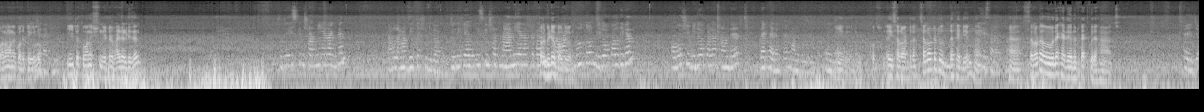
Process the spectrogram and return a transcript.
ভালো মানের কোয়ালিটিগুলো। এইটা তো অনেক সুন্দর এটার ভাইরাল ডিজাইন শুধু স্ক্রিনশট নিয়ে রাখবেন তাহলে আমার দিতে সুবিধা হবে। যদি কেউ স্ক্রিনশট না নিয়ে রাখতে পারেন তাহলে video call তারা দিবেন। দ্রুত ভিডিও কল দিবেন। অবশ্যই ভিডিও কলে আপনাদের দেখায় দেখায় মালগুলো দিবেন। এই কত সুন্দর। এই সালোয়ারটা দেখ- সালোয়ারটা একটু দেখাই দিন হ্যাঁ। হ্যাঁ সালোয়ারটা দেখাই দিন একটু কাজ করে হ্যাঁ আচ্ছা। এই যে।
